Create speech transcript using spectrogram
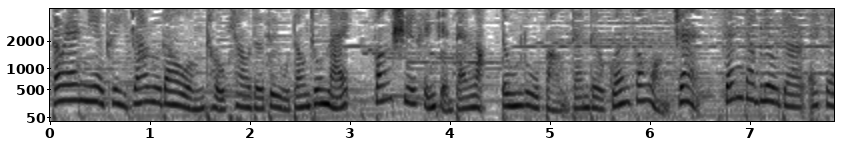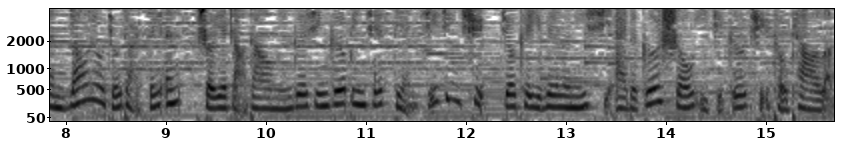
当然你也可以加入到我们投票的队伍当中来。方式很简单了，登录榜单的官方网站三 w 点 fm 幺六九点 cn，首页找到民歌新歌，并且点击进去，就可以为了你喜爱的歌手以及歌曲投票了。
